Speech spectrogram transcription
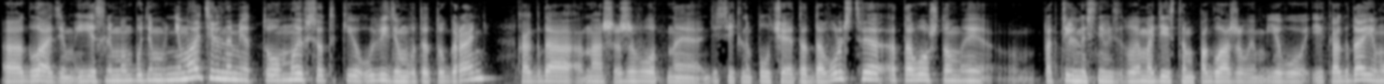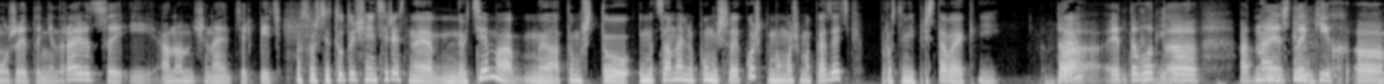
гладим. И если мы будем внимательными, то мы все-таки увидим вот эту грань, когда наше животное действительно получает удовольствие от того, что мы тактильно с ним взаимодействуем, поглаживаем его, и когда ему уже это не нравится, и оно начинает терпеть. Послушайте, тут очень интересная тема о том, что эмоциональную помощь своей кошке мы можем оказать, просто не приставая к ней. Да, да? это так вот э, одна из таких э,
